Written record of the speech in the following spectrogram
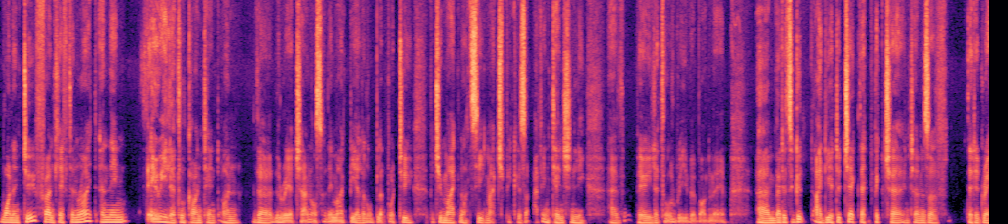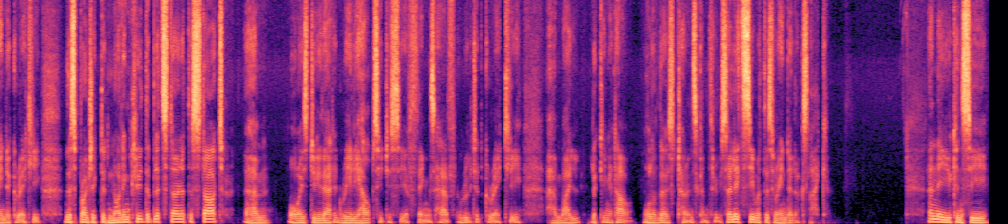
1 and 2, front, left, and right, and then very little content on the, the rear channel. So there might be a little blip or two, but you might not see much because I've intentionally have very little reverb on there. Um, but it's a good idea to check that picture in terms of that it rendered correctly. This project did not include the BLITS tone at the start. Um, always do that. It really helps you to see if things have routed correctly um, by looking at how all of those tones come through. So let's see what this render looks like. And there you can see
